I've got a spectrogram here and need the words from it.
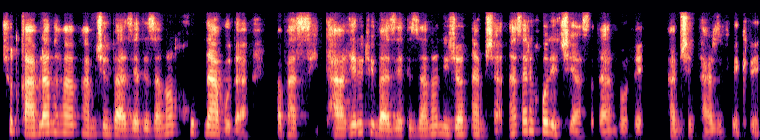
چون قبلا هم همچین وضعیت زنان خوب نبوده. و پس تغییری توی وضعیت زنان ایجاد نمیشه نظر خودت چی هست در مورد همچین طرز فکری؟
